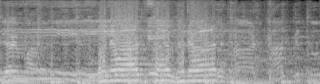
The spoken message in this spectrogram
जय महाराष्ट्र. धन्यवाद साहेब धन्यवाद.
